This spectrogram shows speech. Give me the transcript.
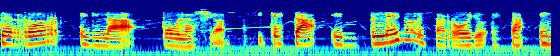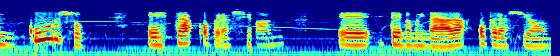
terror en la población. Así que está en pleno desarrollo, está en curso esta operación eh, denominada Operación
